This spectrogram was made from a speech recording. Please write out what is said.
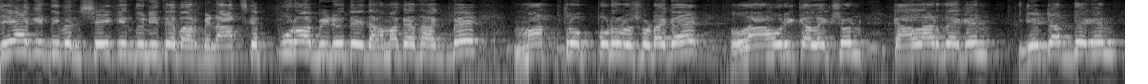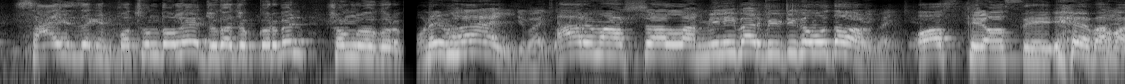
যে আগে দিবেন সেই কিন্তু নিতে পারবেন। আজকে পুরো ভিডিওতেই ধামাকা থাকবে মাত্র পনেরোশো টাকায় লাহোরি কালেকশন কালার দেখেন গেট আপ দেখেন সাইজ দেখেন। পছন্দ হলে যোগাযোগ করবেন সংগ্রহ করবেন। মনির ভাই আর। মার্শাল্লাহ মিলিবার বিউটি কবুতর। অস্থির অস্থির। বাবা।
